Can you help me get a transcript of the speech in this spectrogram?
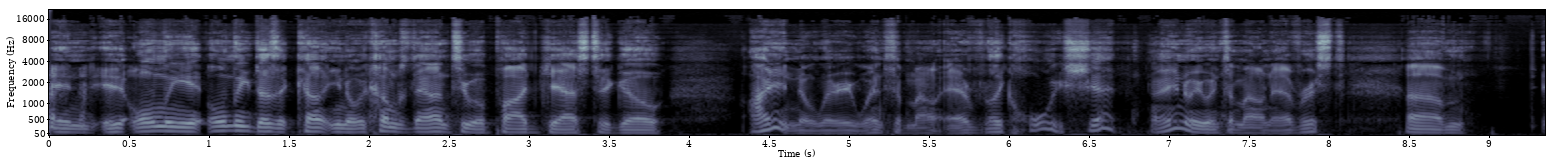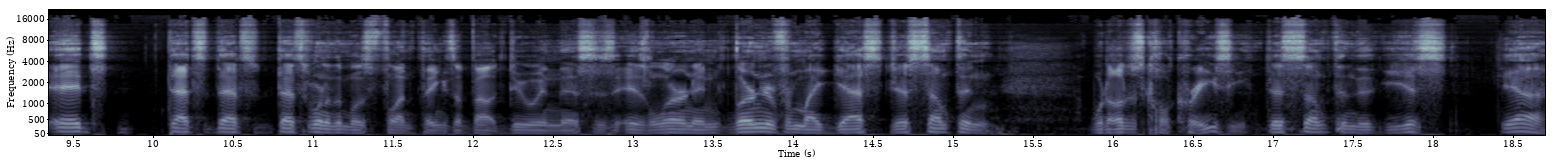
and it only, it only does it come, you know, it comes down to a podcast to go, I didn't know Larry went to Mount Everest. Like, holy shit. I didn't know he went to Mount Everest. Um, it's that's that's that's one of the most fun things about doing this is, is learning learning from my guests just something what I'll just call crazy just something that you just yeah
